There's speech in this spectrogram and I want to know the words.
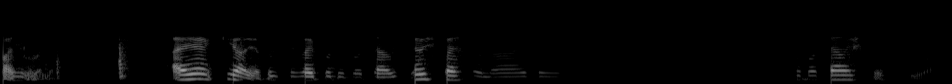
quase uma, né? Aí aqui, olha, você vai poder botar os seus personagens. Vou botar as pessoas.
